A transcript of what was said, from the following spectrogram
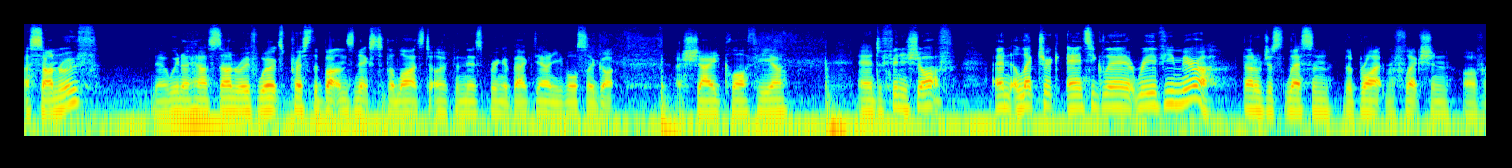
a sunroof. Now we know how sunroof works. Press the buttons next to the lights to open this, bring it back down. You've also got a shade cloth here. And to finish off, an electric anti-glare rear view mirror. That'll just lessen the bright reflection of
